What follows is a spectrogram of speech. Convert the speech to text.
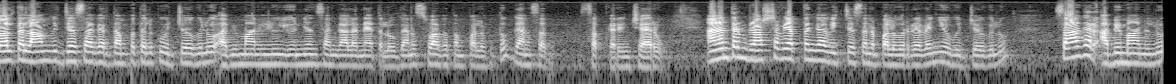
తొలత లాం విద్యాసాగర్ దంపతులకు ఉద్యోగులు అభిమానులు యూనియన్ సంఘాల నేతలు ఘనస్వాగతం పలుకుతూ ఘన సత్కరించారు. అనంతరం రాష్ట్ర వ్యాప్తంగా విచ్చేసిన పలువురు రెవెన్యూ ఉద్యోగులు సాగర్ అభిమానులు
